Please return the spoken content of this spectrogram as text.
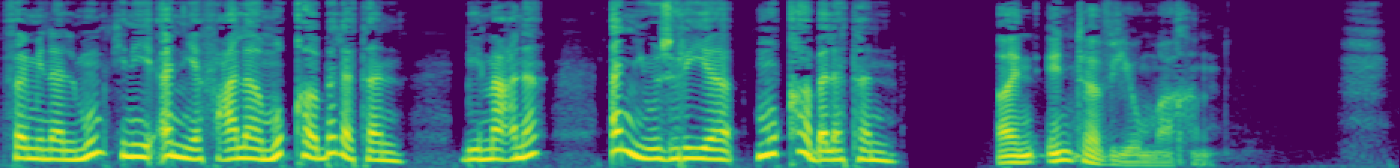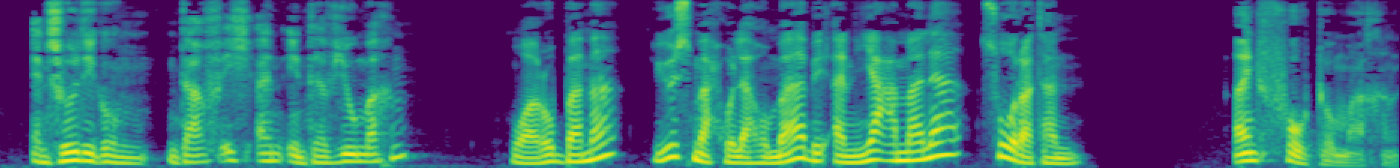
فمن الممكن أن يفعلا مقابلة بمعنى أن يجري مقابلة Ein Interview machen. Entschuldigung, darf ich ein Interview machen? وربما يسمح لهما بأن يعملا صورة Ein Foto machen.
